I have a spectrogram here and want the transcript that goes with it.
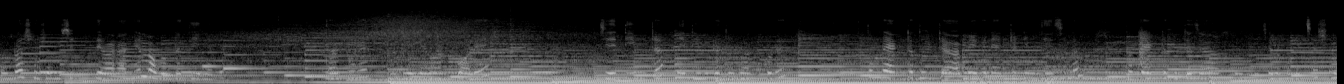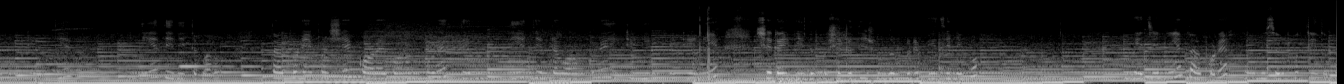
তোমরা শশা কুচি দেওয়ার আগে লবণটা দিয়ে নেবে। তারপরে দিয়ে নেওয়ার পরে যে ডিমটা, এই ডিমটা দুভাগ সেটাই দিয়ে দেবো, সেটা দিয়ে সুন্দর করে ভেজে নেব। ভেজে নিয়ে তারপরে লুচের উপর দিয়ে দেবো।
